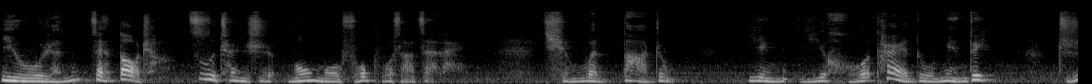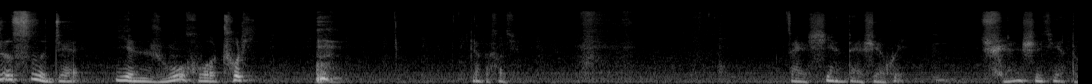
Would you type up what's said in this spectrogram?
有人在道场自称是某某佛菩萨再来，请问大众应以何态度面对？执事者应如何处理？这个事情，在现代社会，全世界都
